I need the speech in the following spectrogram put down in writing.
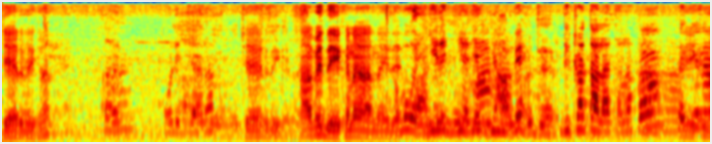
जहर देख रहा दिख अबे देखना आना इधर। वो ये देखिए ये यहाँ पे दिख रहा ताला ताला। देखना।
